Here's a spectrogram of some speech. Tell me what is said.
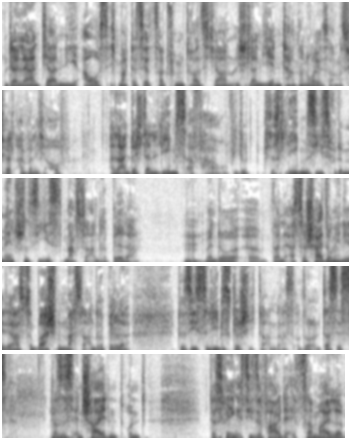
und der lernt ja nie aus. Ich mache das jetzt seit 35 Jahren und ich lerne jeden Tag noch neue Sachen. Es hört einfach nicht auf allein durch deine Lebenserfahrung, wie du das Leben siehst, wie du Menschen siehst, machst du andere Bilder. Hm. Wenn du äh, deine erste Scheidung hinter dir hast zum Beispiel, machst du andere Bilder. Du siehst die Liebesgeschichte anders. Also das ist, das hm. ist entscheidend und deswegen ist diese Frage der Extrameile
